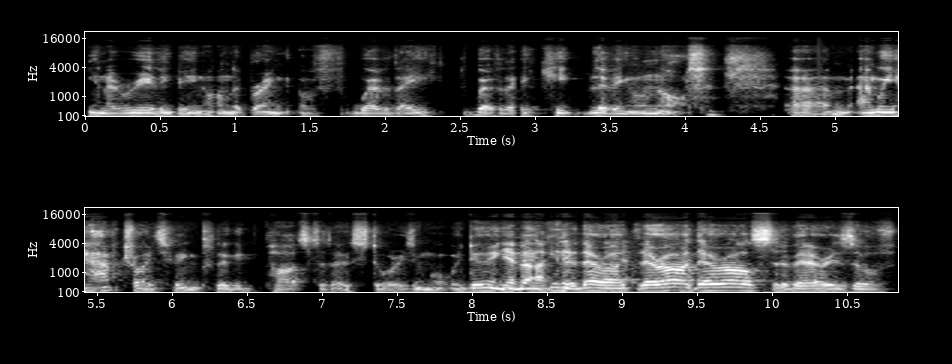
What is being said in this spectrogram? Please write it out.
you know, really been on the brink of whether they whether they keep living or not. Um, and we have tried to include parts of those stories in what we're doing. Yeah, and, but you think, know, there are yeah. there are there are sort of areas of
